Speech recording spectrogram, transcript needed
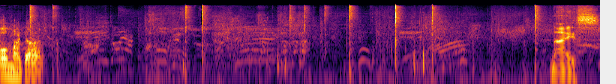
Oh my god. Nice.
